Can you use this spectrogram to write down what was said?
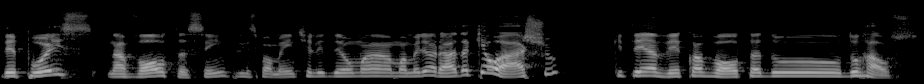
Depois, na volta, assim, principalmente, ele deu uma, uma melhorada que eu acho que tem a ver com a volta do, do House.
